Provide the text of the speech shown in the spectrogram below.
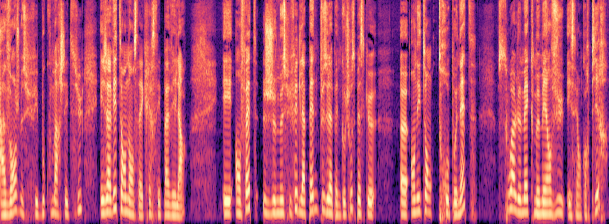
Avant, je me suis fait beaucoup marcher dessus et j'avais tendance à écrire ces pavés-là. Et en fait, je me suis fait de la peine, plus de la peine qu'autre chose, parce que en étant trop honnête, soit le mec me met un vu et c'est encore pire,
